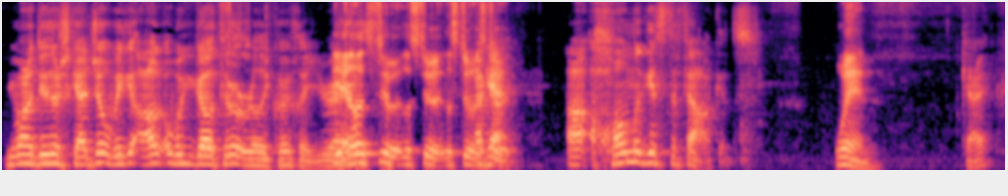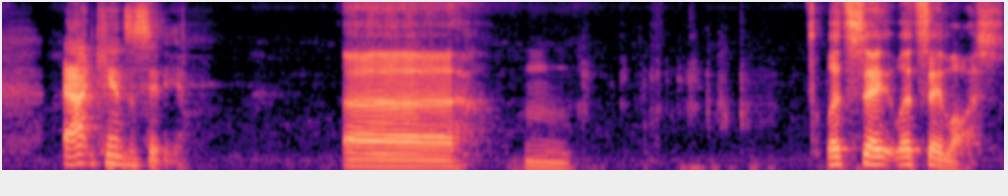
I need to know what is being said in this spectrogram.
You want to do their schedule? We can, I'll, we can go through it really quickly. You ready? Yeah, let's do it. Let's do it. Let's do it. Let's do okay. it. Uh, home against the Falcons. Win. Okay. At Kansas City. Uh, hmm. Let's say let's say loss.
